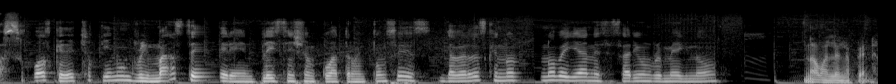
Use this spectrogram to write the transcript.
Us. Us que de hecho tiene un remaster en PlayStation 4, entonces la verdad es que no, no veía necesario un remake, ¿no? No vale la pena.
